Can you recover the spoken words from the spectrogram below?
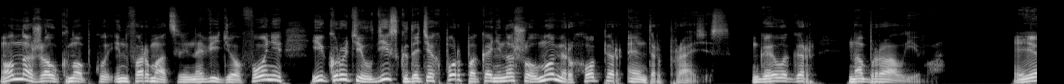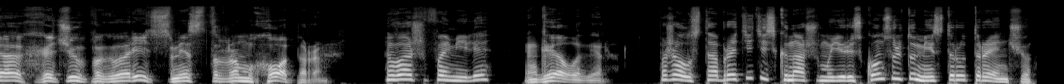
Он нажал кнопку информации на видеофоне и крутил диск до тех пор, пока не нашел номер Hopper Enterprises. Геллагер набрал его. «Я хочу поговорить с мистером Хоппером», Ваша фамилия? Геллагер. Пожалуйста, обратитесь к нашему юрисконсульту мистеру Тренчу.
